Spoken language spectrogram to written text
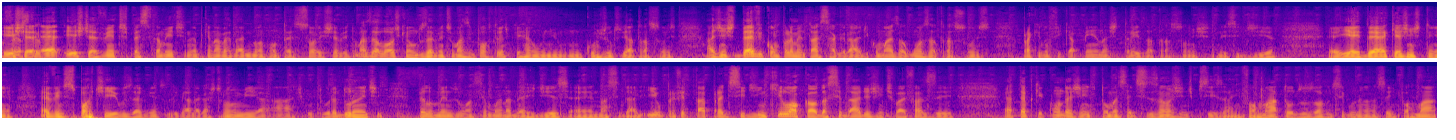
este, é, este evento especificamente, né, porque na verdade não acontece só este evento, mas é lógico que é um dos eventos mais importantes, porque reúne um conjunto de atrações. A gente deve complementar essa grade com mais algumas atrações, para que não fique apenas três atrações nesse dia. É, e a ideia é que a gente tenha eventos esportivos, eventos ligados à gastronomia, à arte, cultura, durante pelo menos uma semana, dez dias é, na cidade. E o prefeito está para decidir em que local da cidade a gente vai fazer até porque quando a gente toma essa decisão, a gente precisa informar todos os órgãos de segurança, informar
